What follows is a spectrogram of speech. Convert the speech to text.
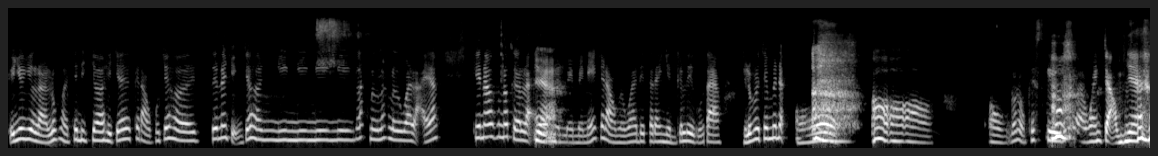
Kiểu như như là lúc mà chế đi chơi thì chế cái đầu của chế hơi chế nói chuyện chế hơi nghiêng nghiêng nghiêng nghiêng lắc lư lắc lư qua lại á. Cái nó nó kêu là Ê, dạ. mày, mày mày né cái đầu mày qua đi tao đang nhìn cái liều của tao. Thì lúc đó chế mới nói ồ ồ ồ ồ ồ đó là một cái skill rất là quan trọng nha.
